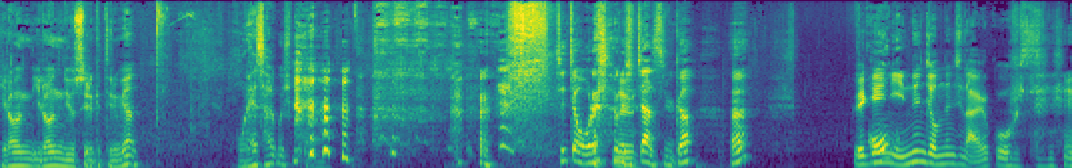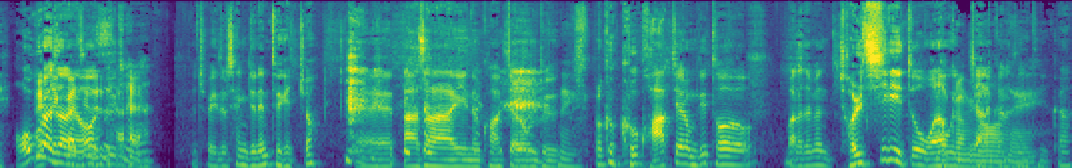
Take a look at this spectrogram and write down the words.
이런 이런 뉴스 이렇게 들으면 오래 살고 싶어요. 진짜 오래 살고 네. 싶지 않습니까? 어? 외계인이 어? 있는지 없는지는 알고 있어요. 억울하잖아요. 아직까지는 그렇죠. 잘. 저희들 생존엔 되겠죠? 네, 나사에 있는 과학자 여러분들. 네. 그럼 그, 그 과학자 여러분들이 더 말하자면 절실히 또 원하고 아, 있지. 않을까 하는 네. 생각이 드니까.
